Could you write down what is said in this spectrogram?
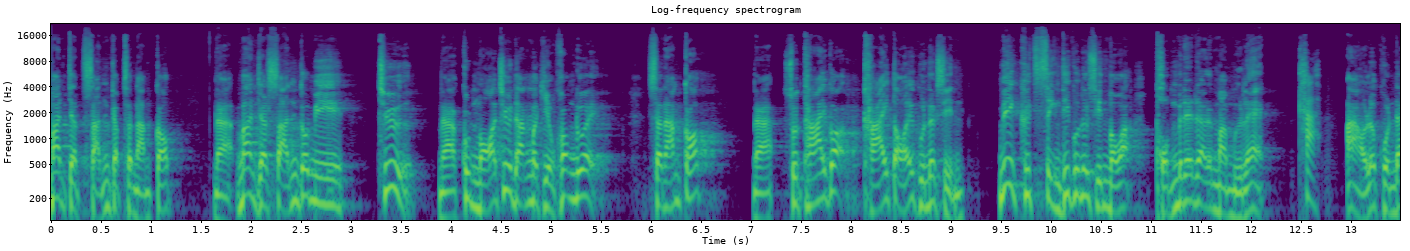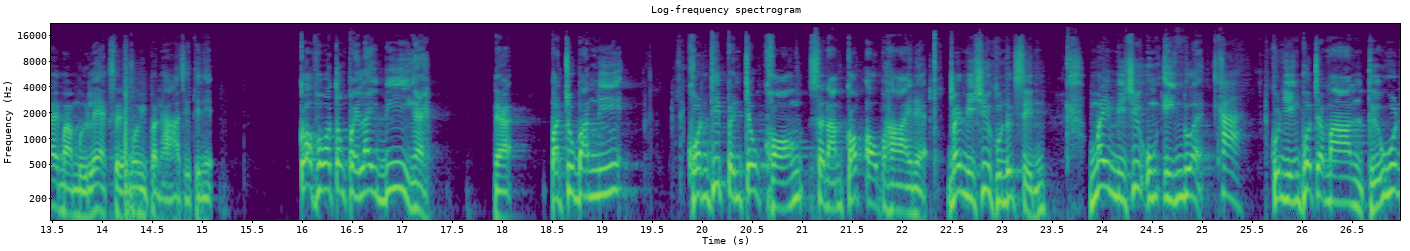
บ้านจัดสรรกับสนามกอล์ฟนะบ้านจัดสรรก็มีชื่อนะคุณหมอชื่อดังมาเกี่ยวข้องด้วย สนามกอล์ฟนะสุดท้ายก็ขายต่อให้คุณทักษิณนี่คือสิ่งที่คุณทักษิณบอกว่า ผมไม่ได้ได้มามือแรกค่ะอ้าวแล้วคนได้มามือแรกแสดงว่ามีปัญหาสิทีนี้ ก็เพราะว่าต้องไปไล่บี้ไงนะปัจจุบันนี้คนที่เป็นเจ้าของสนามกอล์ฟเอาพายเนี่ยไม่มีชื่อคุณทักษิณไม่มีชื่ออุงอิงด้วย ค่ะ คุณหญิงพจมานถือหุ้น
